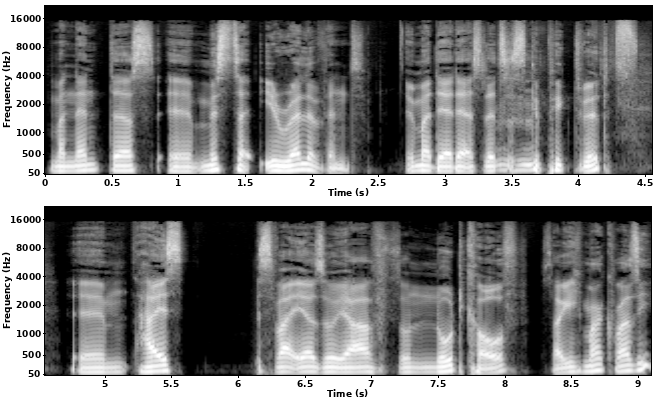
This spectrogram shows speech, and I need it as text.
man nennt das äh, Mr. Irrelevant, immer der, der als letztes Mhm. gepickt wird, ähm, heißt, es war eher so, ja, so ein Notkauf, sage ich mal quasi,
